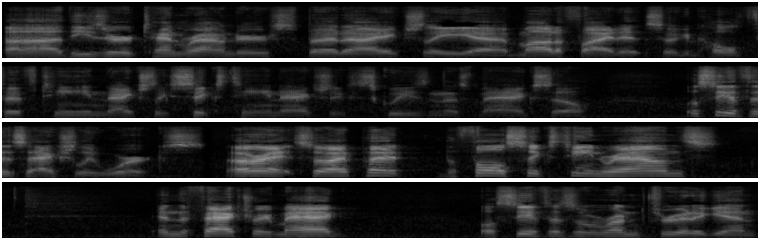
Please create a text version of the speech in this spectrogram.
Uh, these are 10 rounders, but I actually uh, modified it so it can hold 15, actually 16, actually squeezing this mag. So we'll see if this actually works. All right, so I put the full 16 rounds in the factory mag. We'll see if this will run through it again.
